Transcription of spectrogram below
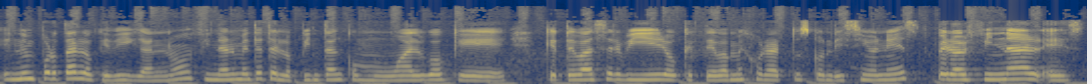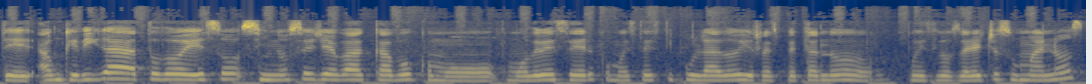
eh, no importa lo que digan, ¿no? Finalmente te lo pintan como algo que, que, te va a servir o que te va a mejorar tus condiciones, pero al final, este, aunque diga todo eso, si no se lleva a cabo como, como debe ser, como está estipulado y respetando pues los derechos humanos,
